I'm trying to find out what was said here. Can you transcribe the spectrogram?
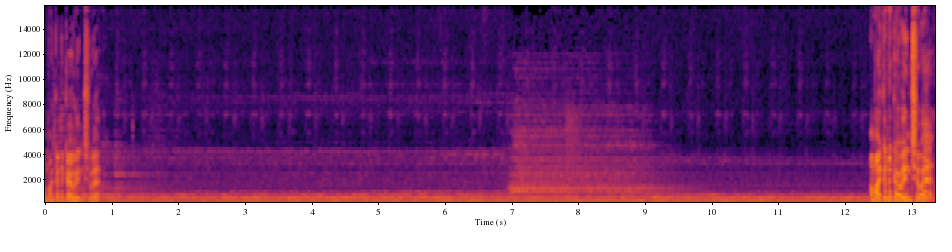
Am I going to go into it? Am I going to go into it?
